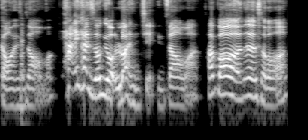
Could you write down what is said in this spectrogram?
高，你知道吗？他一开始都给我乱剪，你知道吗？他把我那个什么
